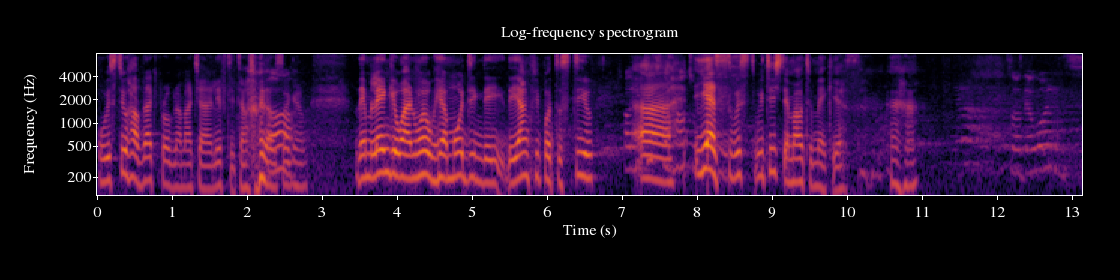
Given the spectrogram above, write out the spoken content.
we still have that program. Actually, I left it out when I was talking. about- The Mlenge one, where we are molding the, the young people to still. uh, yes, we, we teach them how to make. Yes. Uh-huh. So the wall is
